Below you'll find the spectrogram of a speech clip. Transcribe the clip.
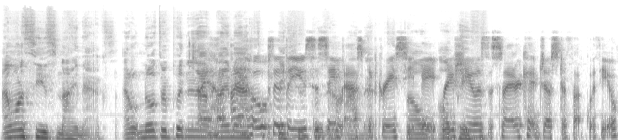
I want to see this in IMAX. I don't know if they're putting it I, out ho- in I hope that they use the same aspect IMAX. ratio, I'll- I'll ratio as the Snyder Cut just to fuck with you.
